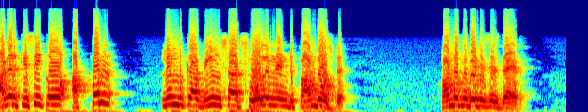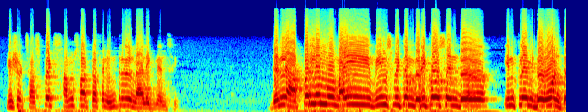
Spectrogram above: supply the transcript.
अगर किसी को अपर लिम्ब का veins are swollen and thrombosed, thrombophlebitis is there. you should suspect some sort of an internal malignancy. Generally upper limb why veins become varicose and uh, inflamed they won't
